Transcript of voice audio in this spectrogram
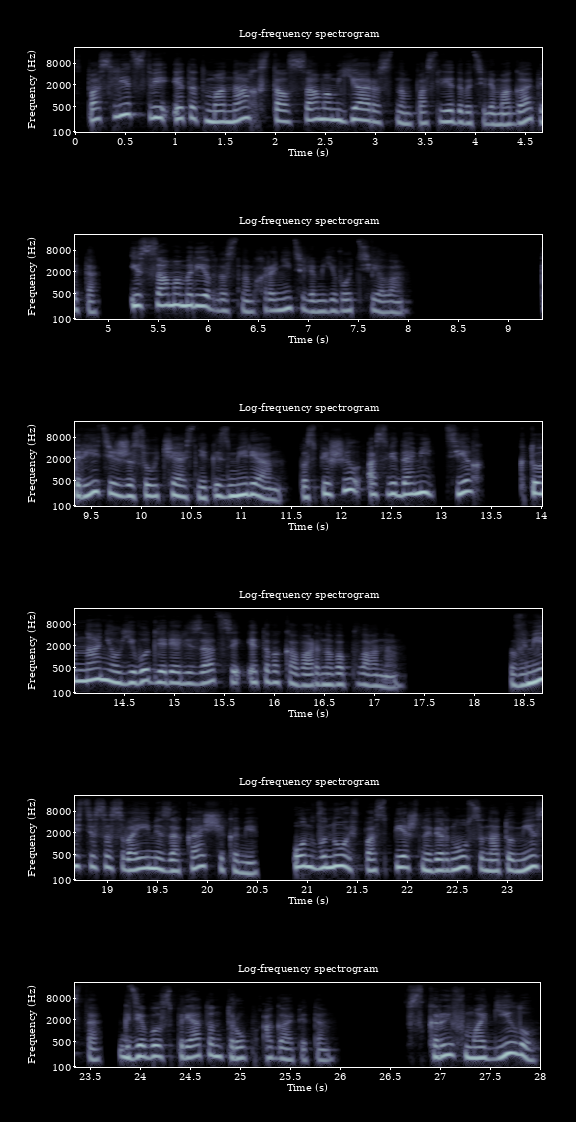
Впоследствии этот монах стал самым яростным последователем Агапита и самым ревностным хранителем его тела. Третий же соучастник из мирян поспешил осведомить тех, кто нанял его для реализации этого коварного плана. Вместе со своими заказчиками он вновь поспешно вернулся на то место, где был спрятан труп Агапита. Вскрыв могилу,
